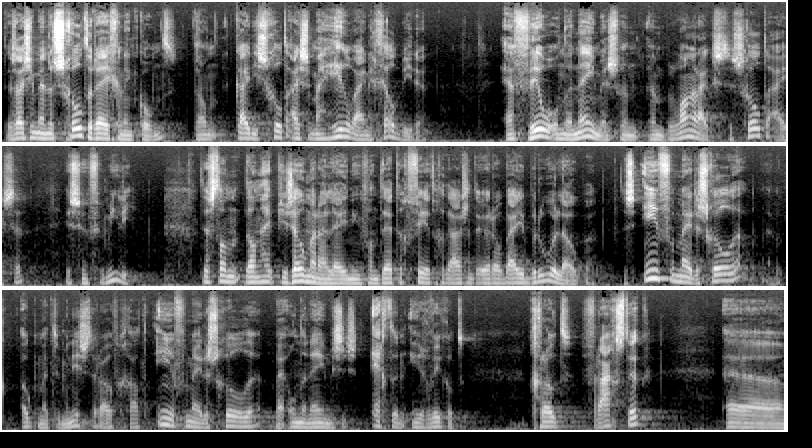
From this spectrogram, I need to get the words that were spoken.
Dus als je met een schuldregeling komt, dan kan je die schuldeisen maar heel weinig geld bieden. En veel ondernemers, hun, hun belangrijkste schuldeiser is hun familie. Dus dan, dan heb je zomaar een lening van 30, 40.000 euro bij je broer lopen. Dus informele schulden, daar heb ik ook met de minister over gehad. Informele schulden bij ondernemers is echt een ingewikkeld groot vraagstuk. Uh,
